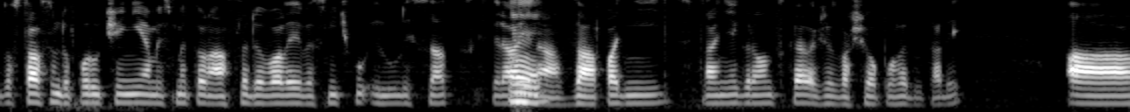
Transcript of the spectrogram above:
dostal jsem doporučení a my jsme to následovali vesničku Ilulisat, která je Hmm. na západní straně Grónska, takže z vašeho pohledu tady. A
